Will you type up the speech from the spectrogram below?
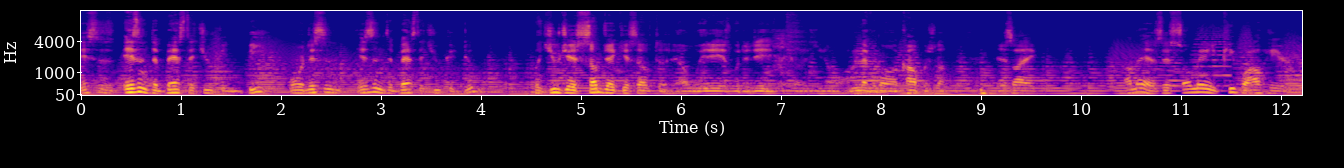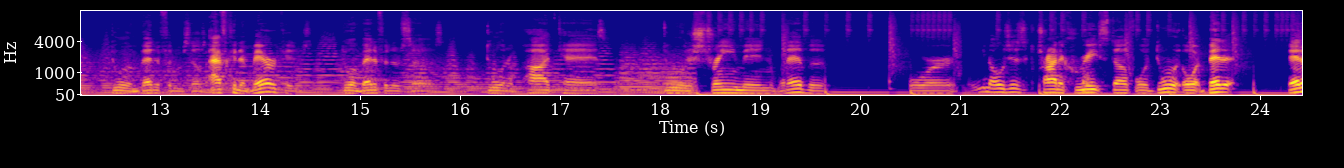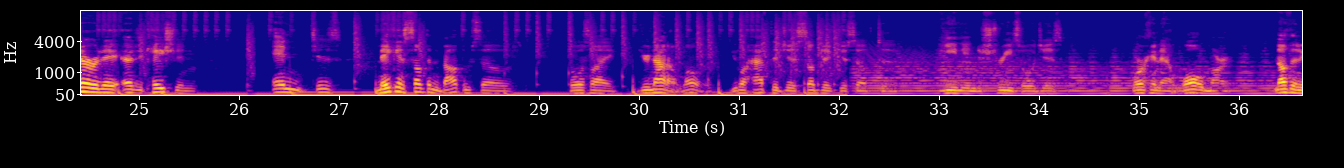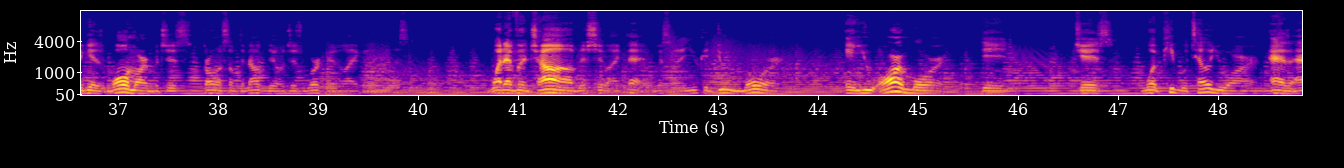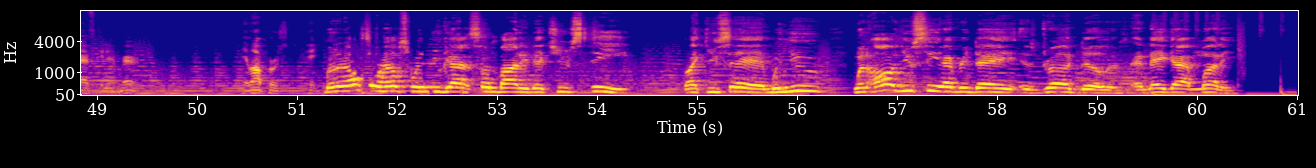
this is isn't the best that you can be, or this is isn't the best that you could do, but you just subject yourself to oh it is what it is because you know I'm never gonna accomplish nothing. And it's like oh man, there's so many people out here doing better for themselves. African Americans doing better for themselves, doing a podcast, doing streaming, whatever, or you know, just trying to create stuff or doing or better better their education and just making something about themselves. So it's like you're not alone. You don't have to just subject yourself to being in the streets or just working at Walmart. Nothing against Walmart, but just throwing something out there or just working like uh, a, whatever job and shit like that. It's like you could do more, and you are more than just what people tell you are as an African American. In my personal opinion. But it also helps when you got somebody that you see, like you said, when you when all you see every day is drug dealers and they got money,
